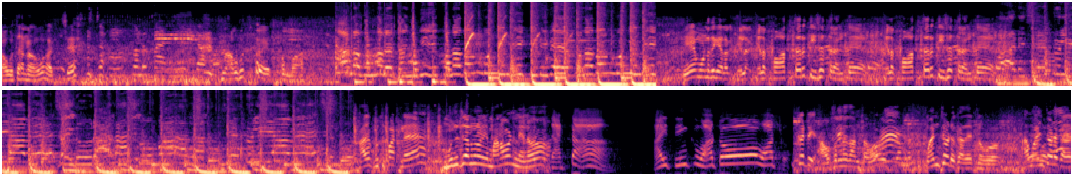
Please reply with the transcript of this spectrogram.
నవ్వుతా నవ్వు వచ్చే. నవ్వుతావు ఏంటమ్మా ఏముండదు ఇలా ఇలా ఇలా కోస్తారు తీసేస్తారు అంతే. ఇలా కోస్తారు తీసేస్తారు అంతే. అదే గుర్తుపట్లే ముందు జన్మలో నీ మనవాడు నేను. ఐ థింక్ వాటో వాట్. ఒకటి అవసరం లేదంటావు? మంచోడు కదా నువ్వు. ఆ మంచోడు కదా.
